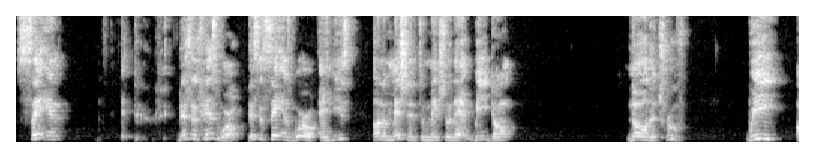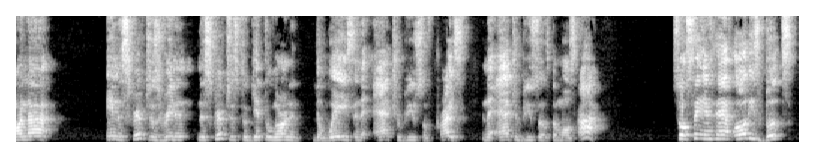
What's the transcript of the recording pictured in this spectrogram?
Satan, this is his world. This is Satan's world, and he's on a mission to make sure that we don't know the truth. We are not in the scriptures reading the scriptures to get to learn the ways and the attributes of Christ and the attributes of the Most High. So Satan have all these books,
